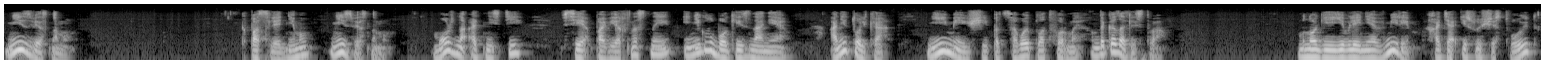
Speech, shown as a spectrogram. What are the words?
неизвестному. К последнему, неизвестному, можно отнести все поверхностные и неглубокие знания, а не только не имеющие под собой платформы доказательства. Многие явления в мире, хотя и существуют,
